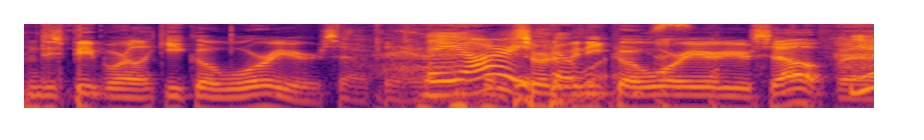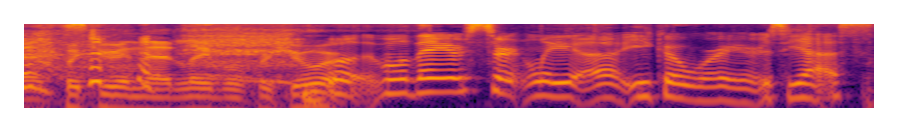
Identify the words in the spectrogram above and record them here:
And these people are like eco warriors out there. They are sort of an eco warrior yourself uh, yes. put you in that label for sure. Well, well they are certainly uh, eco warriors yes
